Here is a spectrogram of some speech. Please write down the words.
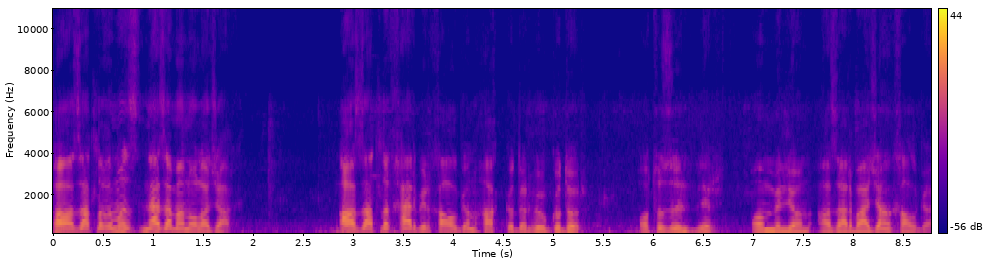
Azadlığımız ne zaman olacak? Azadlık her bir xalqın haqqıdır, hüququdur. 30 ildir 10 milyon Azərbaycan xalqı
